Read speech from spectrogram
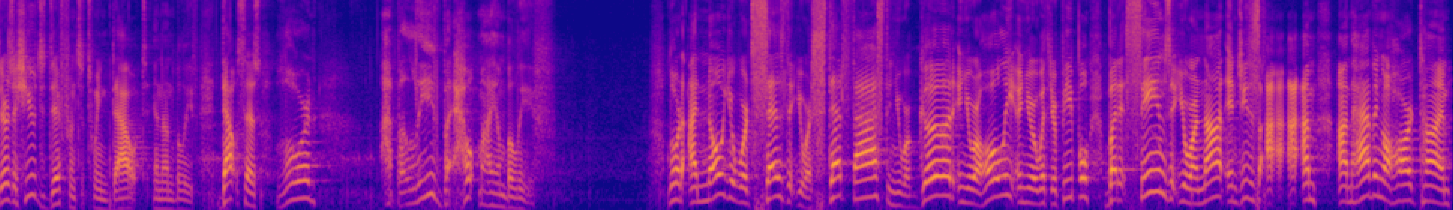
There's a huge difference between doubt and unbelief. Doubt says, Lord, I believe, but help my unbelief. Lord, I know your word says that you are steadfast and you are good and you are holy and you are with your people, but it seems that you are not. And Jesus, I, I, I'm, I'm having a hard time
